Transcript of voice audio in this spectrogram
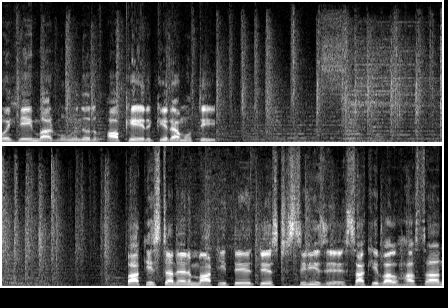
রহিম আর মুমিনুল হকের কেরামতি। পাকিস্তানের মাটিতে টেস্ট সিরিজে সাকিব আল হাসান,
